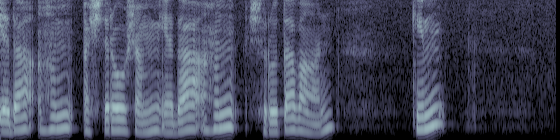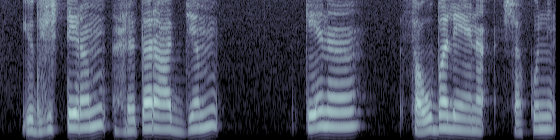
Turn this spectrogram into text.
यदा अहम् अश्रौषं यदा अहं श्रुतवान् किं युधिष्ठिरं हृतराज्यं केन? सौबलेन शकुनि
